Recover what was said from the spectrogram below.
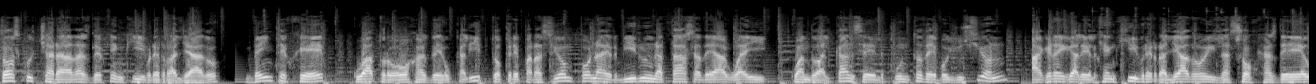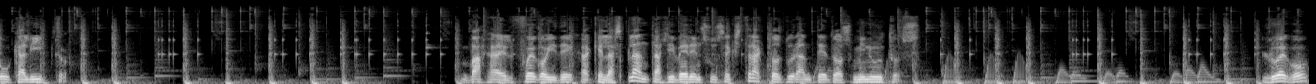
2 cucharadas de jengibre rallado, 20 g, 4 hojas de eucalipto Preparación Pon a hervir una taza de agua y, cuando alcance el punto de ebullición, agrégale el jengibre rallado y las hojas de eucalipto. Baja el fuego y deja que las plantas liberen sus extractos durante 2 minutos. Luego,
